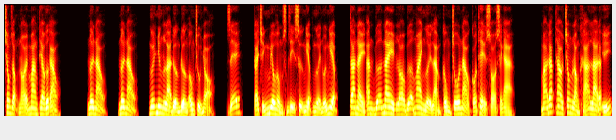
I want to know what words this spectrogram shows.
trong giọng nói mang theo ước ao. Nơi nào nơi nào, ngươi nhưng là đường đường ông chủ nhỏ, dễ cái chính miêu hồng dị sự nghiệp người nối nghiệp, ta này ăn bữa nay lo bữa mai người làm công chỗ nào có thể so sánh a? Mã đắc thao trong lòng khá là đắc ý,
